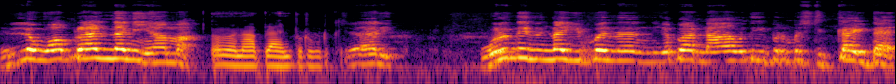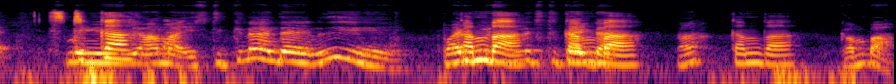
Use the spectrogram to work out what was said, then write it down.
எல்லாம் உன் பிளான் தான் நீ ஆமா. ஆமா நான் பிளான் போட்டு கொடுக்குறேன். சரி. ஒழுங்கு என்னன்னா இப்ப என்ன- எப்ப நான் வந்து இப்ப ரொம்ப ஸ்டிக் ஆயிட்டேன். ஆ? ஆமா ஸ்டிக்னா இந்த என்னது? கம்பா? கம்பா? ஆ? கம்பா. கம்பா.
